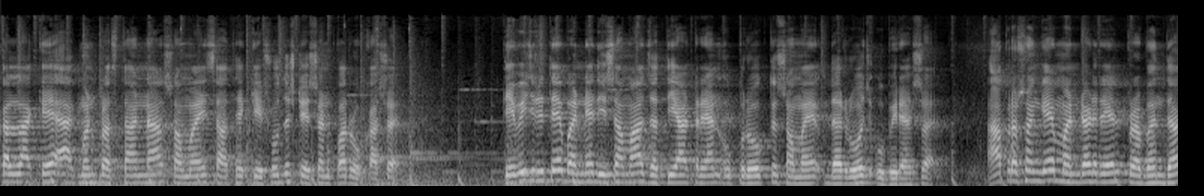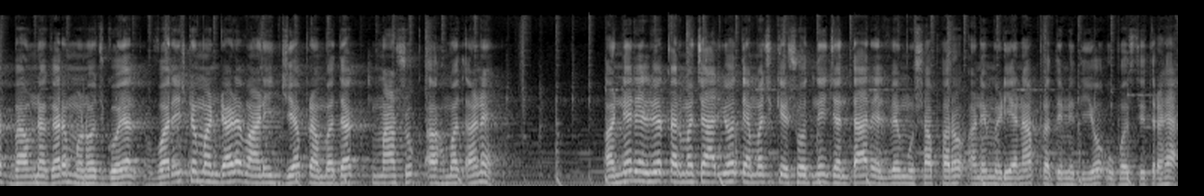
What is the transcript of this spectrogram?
કલાકે આગમન પ્રસ્થાનના સમય સાથે કેશોદ સ્ટેશન પર રોકાશે. તેવી જ રીતે બંને દિશામાં જતી આ ટ્રેન ઉપરોક્ત સમય દરરોજ ઊભી રહેશે. આ પ્રસંગે મંડળ રેલ પ્રબંધક ભાવનગર મનોજ ગોયલ, વરિષ્ઠ મંડળ વાણિજ્ય પ્રબંધક માસુક અહમદ અને અન્ય રેલવે કર્મચારીઓ તેમજ કેશોદની જનતા રેલવે મુસાફરો અને મીડિયાના પ્રતિનિધિઓ ઉપસ્થિત રહ્યા.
